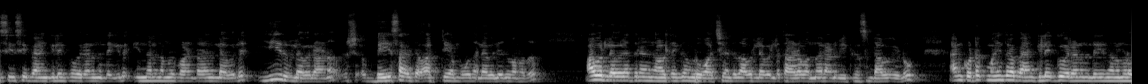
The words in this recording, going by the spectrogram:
എസ് സി സി ബാങ്കിലേക്ക് വരികയാണെന്നുണ്ടെങ്കിൽ ഇന്നലെ നമ്മൾ പറഞ്ഞിട്ടുള്ള ലെവൽ ഈ ഒരു ലെവലാണ് ബേസ് ആയിട്ട് ആക്ട് ചെയ്യാൻ പോകുന്ന ലെവൽ എന്ന് പറഞ്ഞത്. ആ ഒരു ലെവലിൽ തന്നെയാണ് നാളത്തേക്ക് നമ്മൾ വാച്ച് ചെയ്യേണ്ടത്. ആ ഒരു ലെവലിൽ താഴെ വന്നാലാണ് വീക്ക്നസ് ഉണ്ടാവുകയുള്ളൂ. ആൻഡ് കൊട്ടക് മഹീന്ദ്ര ബാങ്കിലേക്ക് വരാണെന്നുണ്ടെങ്കിൽ നമ്മൾ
